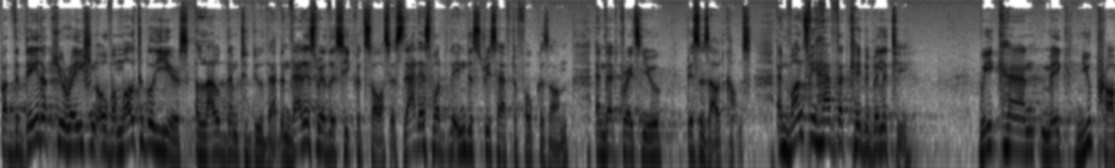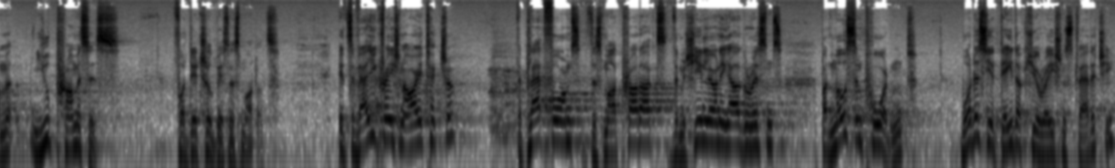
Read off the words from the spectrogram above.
but the data curation over multiple years allowed them to do that. And that is where the secret sauce is. That is what the industries have to focus on, and that creates new business outcomes. And once we have that capability, we can make new, prom new promises for digital business models. It's a value creation architecture, the platforms, the smart products, the machine learning algorithms, but most important, what is your data curation strategy?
